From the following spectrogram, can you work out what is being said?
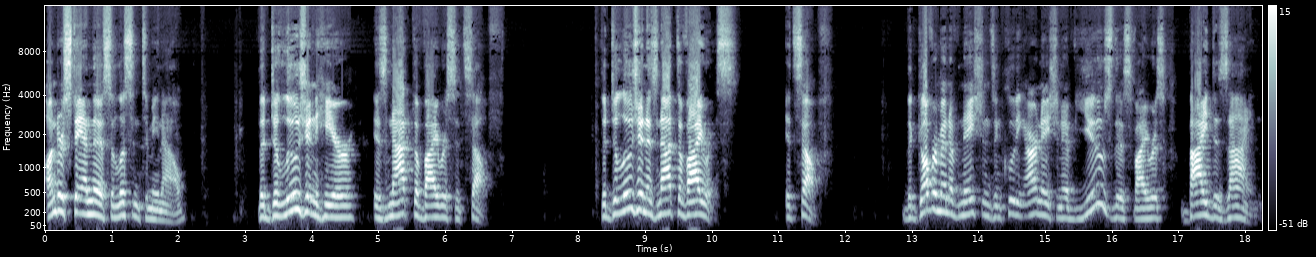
Understand this and listen to me now. The delusion here is not the virus itself. The delusion is not the virus itself the government of nations, including our nation, have used this virus by design.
